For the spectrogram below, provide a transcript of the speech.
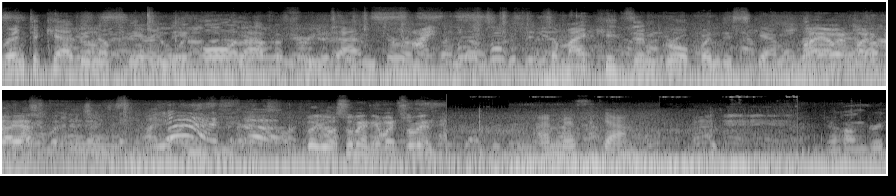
rent a cabin up there, and they all have a free time to run up and down. So my kids them grow up on this camp. Go, you swim in, you went swimming. I miss camp. You're hungry?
